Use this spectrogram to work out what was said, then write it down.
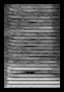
Bye.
